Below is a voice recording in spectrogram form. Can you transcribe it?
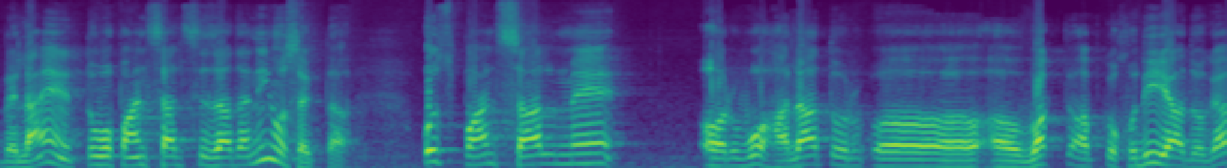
بلائیں تو وہ پانچ سال سے زیادہ نہیں ہو سکتا۔ اس پانچ سال میں اور وہ حالات اور وقت آپ کو خود ہی یاد ہوگا۔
